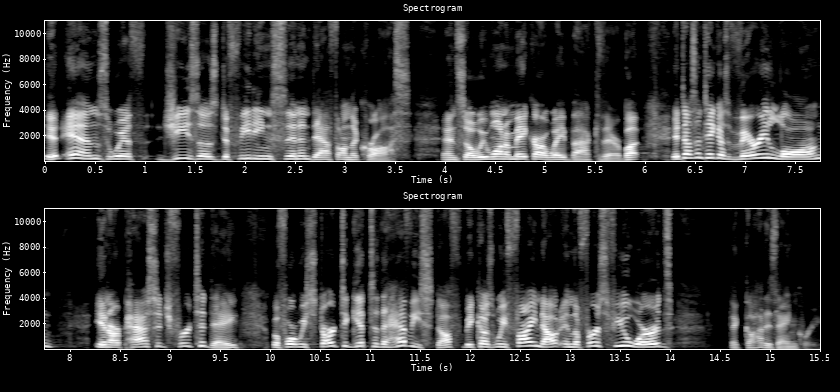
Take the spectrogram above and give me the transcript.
It ends with Jesus defeating sin and death on the cross. And so we want to make our way back there. But it doesn't take us very long in our passage for today before we start to get to the heavy stuff because we find out in the first few words that God is angry.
